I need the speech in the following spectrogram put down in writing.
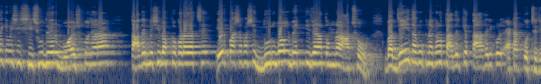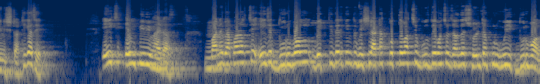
থেকে বেশি শিশুদের বয়স্ক যারা, তাদের বেশি লক্ষ্য করা যাচ্ছে। এর পাশাপাশি দুর্বল ব্যক্তি যারা তোমরা আছো বা যেই থাকুক না কেন, তাদেরকে তাড়াতাড়ি করে অ্যাটাক করছে জিনিসটা, ঠিক আছে? H MPV virus. মানে ব্যাপার হচ্ছে এই যে দুর্বল ব্যক্তিদের কিন্তু বেশি অ্যাটাক করতে পারছে বুঝতে পারছ যাদের শরীরটা পুরো উইক দুর্বল,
